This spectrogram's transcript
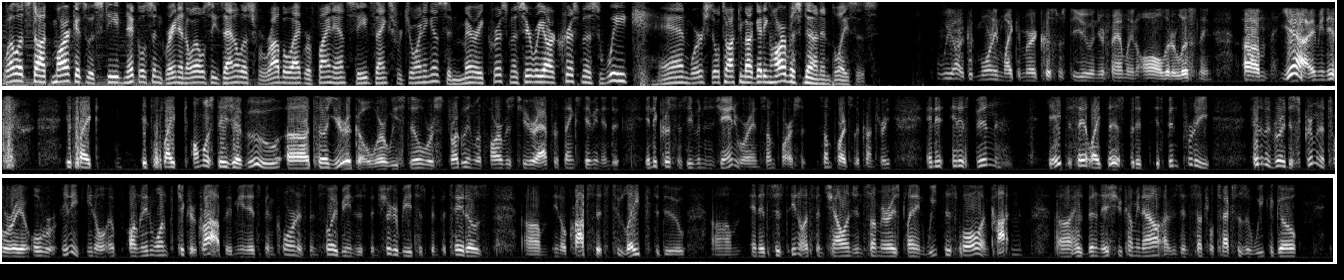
Well, let's talk markets with Steve Nicholson, grain and oilseeds analyst for Rabo AgriFinance. Steve, thanks for joining us and Merry Christmas. Here we are, Christmas week, and we're still talking about getting harvest done in places. We are. Good morning, Mike, and Merry Christmas to you and your family and all that are listening. Um, yeah, I mean it's it's like it's like almost deja vu uh, to a year ago, where we still were struggling with harvest here after Thanksgiving into into Christmas, even into January in some parts some parts of the country, and it and it's been. You hate to say it like this, but it it's been pretty hasn't been very discriminatory over any, you know, on any one particular crop. I mean, it's been corn, it's been soybeans, it's been sugar beets, it's been potatoes, um, you know, crops that's too late to do. Um, and it's just, you know, it's been challenged in some areas planting wheat this fall, and cotton uh, has been an issue coming out. I was in central Texas a week ago,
